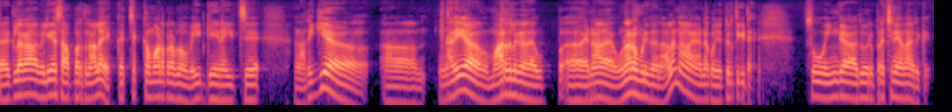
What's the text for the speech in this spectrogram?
ரெகுலராக வெளியே சாப்பிட்றதுனால எக்கச்சக்கமான ப்ராப்ளம் வெயிட் கெயின் ஆயிடுச்சு. நிறைய நிறைய மாறுதல்களை உட்ப- என்னால் உணர முடிந்ததுனால நான் என்னை கொஞ்சம் திருத்திக்கிட்டேன். ஸோ இங்கே அது ஒரு பிரச்சனையாக தான் இருக்குது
